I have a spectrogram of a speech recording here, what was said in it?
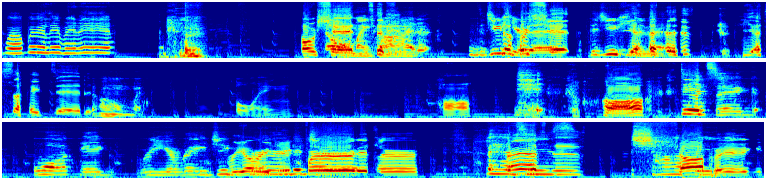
What we living in? oh shit! Oh my god! Did you No oh, hear that? shit. Did you hear that? Yes, yes, I did. Oh my! Boing. Huh? Huh? Dancing, walking, rearranging, Rearranging furniture, furniture. fences, Fences. shopping. Shopping.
